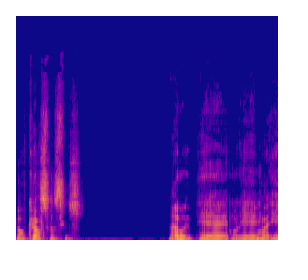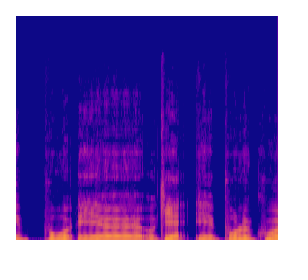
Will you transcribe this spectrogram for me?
il n'y a aucun souci. Ah oui. Et, pour et ok. Et pour le coup,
